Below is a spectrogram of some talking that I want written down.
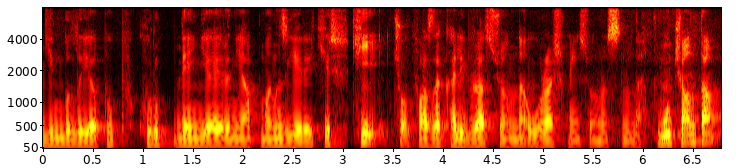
gimbal'ı yapıp kurup denge ayarını yapmanız gerekir ki çok fazla kalibrasyonla uğraşmayın sonrasında. Bu çantam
